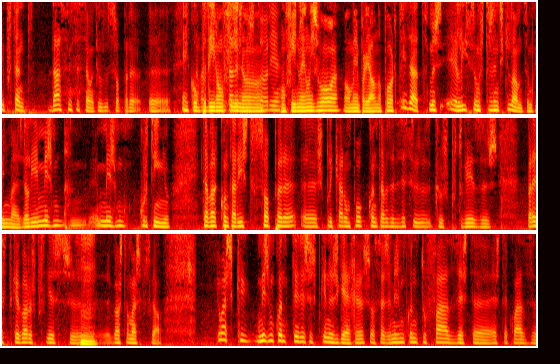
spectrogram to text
E portanto, dá a sensação, aquilo só para. eh, É como pedir um fino, história. um fino em Lisboa ou uma Imperial no Porto. Exato, mas ali somos 300 km, um bocadinho mais. Ali é mesmo, mesmo curtinho. Estava a contar isto só para eh, explicar um pouco quando estavas a dizer se- que os portugueses. Parece-te que agora os portugueses Hum. gostam mais de Portugal. Eu acho que mesmo quando tens estas pequenas guerras, ou seja, mesmo quando tu fazes esta, esta quase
